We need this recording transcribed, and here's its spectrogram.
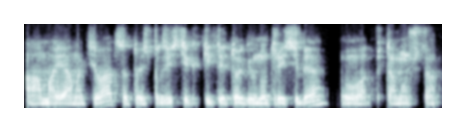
а, моя мотивация, то есть подвести какие-то итоги внутри себя, вот, потому что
